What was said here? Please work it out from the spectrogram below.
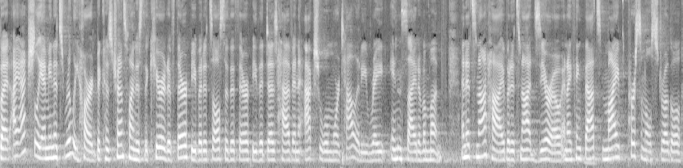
But I actually, I mean, it's really hard because transplant is the curative therapy therapy, but it's also the therapy that does have an actual mortality rate inside of a month. And it's not high, but it's not zero. And I think that's my personal struggle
